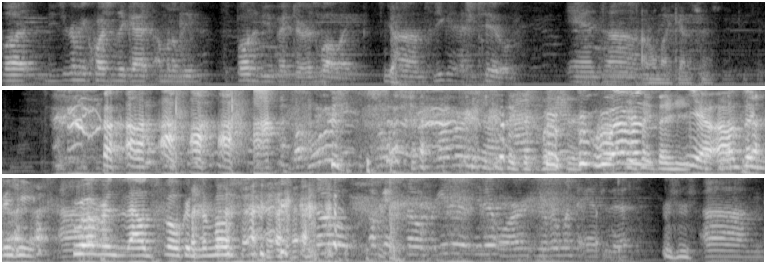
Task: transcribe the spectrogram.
but these are gonna be questions. I guess I'm gonna leave to both of you, Victor, as well. Like, Yeah. um, so you can answer too. And um, I don't like answering, so Whoever's take the heat. yeah, I'll take the heat. Whoever's outspoken the most. So okay, so for either either or, whoever wants to answer this. Um.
